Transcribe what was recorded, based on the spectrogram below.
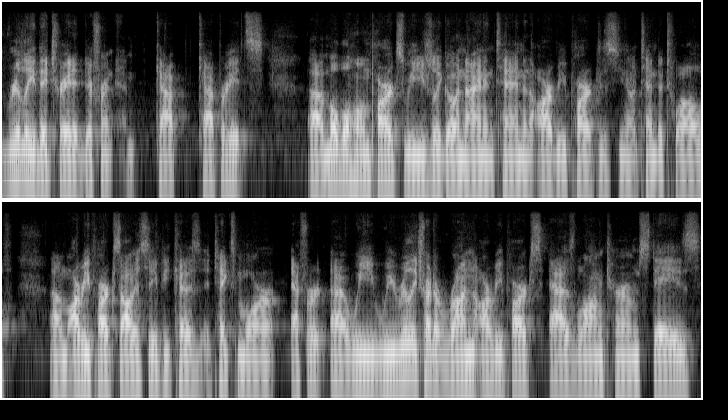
really they trade at different cap cap rates. Uh, mobile home parks, we usually go nine and ten, and the RV park is you know ten to twelve. Um, RV parks, obviously, because it takes more effort. Uh, we we really try to run RV parks as long term stays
